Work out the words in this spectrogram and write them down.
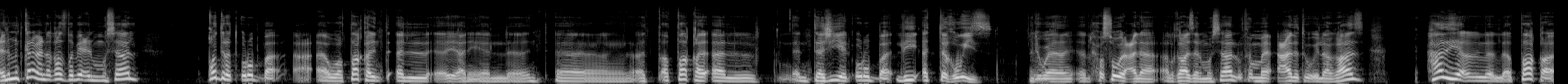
لما نتكلم عن الغاز الطبيعي المسال قدرة أوروبا والطاقة يعني آه، الطاقة الإنتاجية لأوروبا للتغويز اللي هو الحصول على الغاز المسال ثم إعادته إلى غاز. هذه الطاقة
